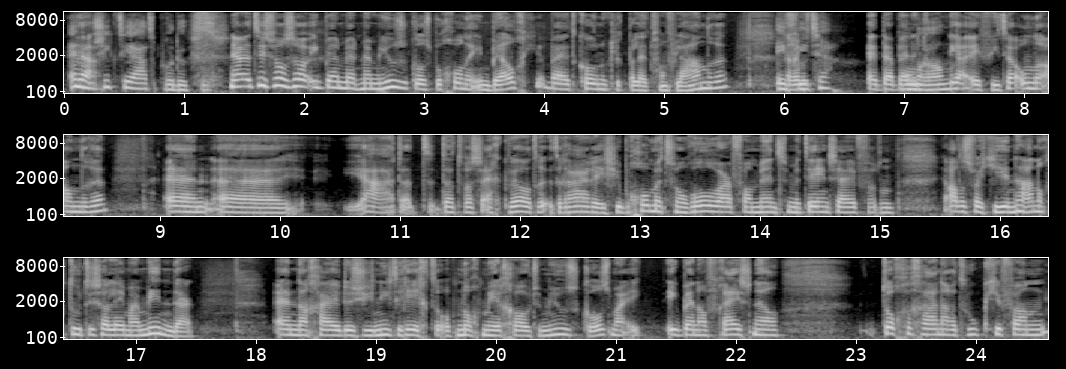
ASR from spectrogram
En ja. muziektheaterproducties. Nou, het is wel zo, ik ben met mijn musicals begonnen in België... bij het Koninklijk Ballet van Vlaanderen. Evita, daar, daar ben onder ik, andere? Ja, Evita onder andere. En... Uh, ja, dat, dat was eigenlijk wel het, het rare is. Je begon met zo'n rol waarvan mensen meteen zeiden... van alles wat je hierna nog doet is alleen maar minder. En dan ga je dus je niet richten op nog meer grote musicals. Maar ik, ik ben al vrij snel toch gegaan naar het hoekje van...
